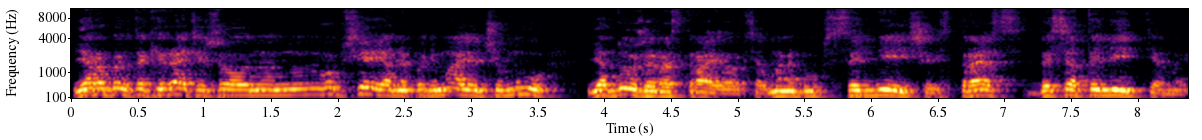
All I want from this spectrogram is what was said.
Я робив такі речі, що ну, ну, ну взагалі я не розумію, чому я дуже розстраювався. У мене був сильніший стрес десятиліттями.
